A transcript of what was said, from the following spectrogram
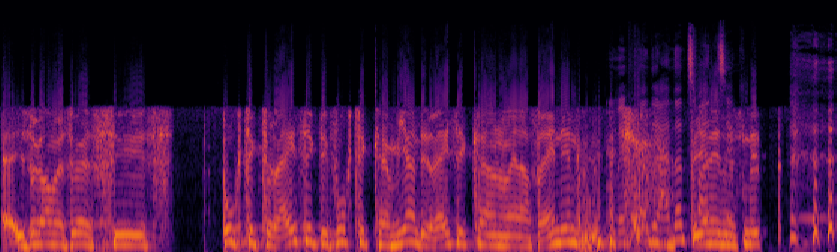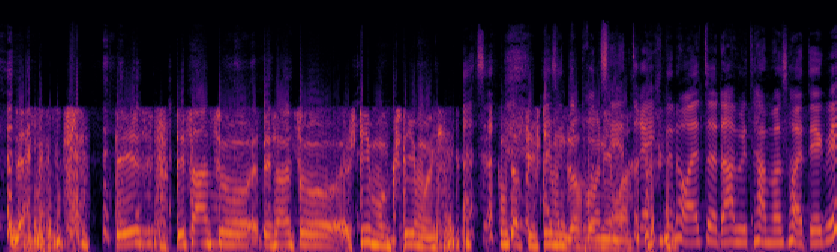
Äh, Ich sage einmal so, es ist 50 zu 30, die 50 kann mir und die 30 kann meiner Freundin. Und wenn die anderen Bei ihnen ist 20? es nicht. Das, das sind so, das sind so Stimmung, Stimmung. Kommt auf die Stimmung also drauf an immer. Rechnen heute, damit haben wir es heute irgendwie.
